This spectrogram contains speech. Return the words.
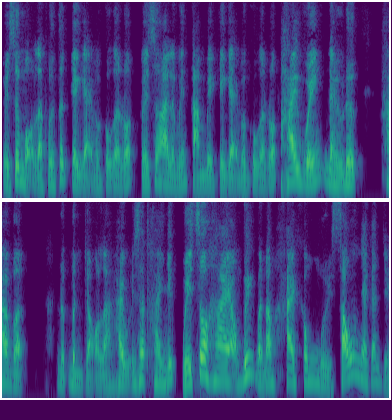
quyển số 1 là phương thức cây gậy và củ cà rốt quyển số 2 là quyển tạm biệt cây gậy và củ cà rốt hai quyển đều được Harvard được bình chọn là hai quyển sách hay nhất. Quyển số 2 ông viết vào năm 2016 nha các anh chị.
